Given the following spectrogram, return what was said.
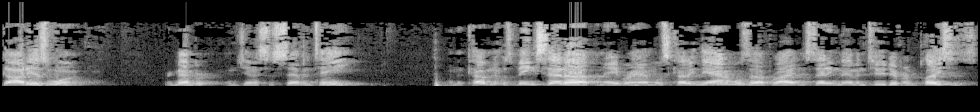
God is one. Remember, in Genesis 17, when the covenant was being set up and Abraham was cutting the animals up, right, and setting them in two different places,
